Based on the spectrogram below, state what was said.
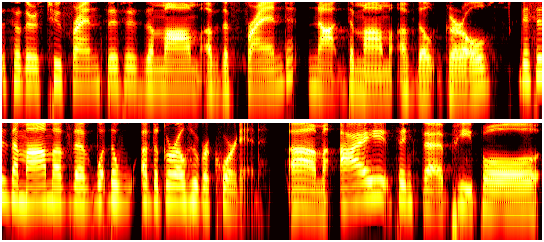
so there's two friends? This is the mom of the friend, not the mom of the girls. This is the mom of the what the of the girl who recorded. Um, I think that people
